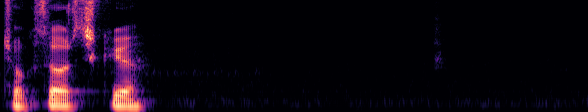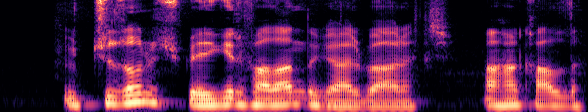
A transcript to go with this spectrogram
Çok zor çıkıyor. 313 beygir falandı galiba araç. Aha kaldı.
